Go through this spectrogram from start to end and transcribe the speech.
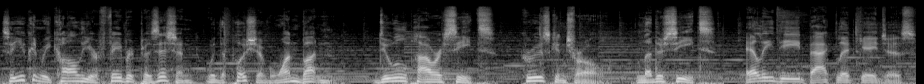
so you can recall your favorite position with the push of one button. Dual power seats, cruise control, leather seats, LED backlit gauges,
